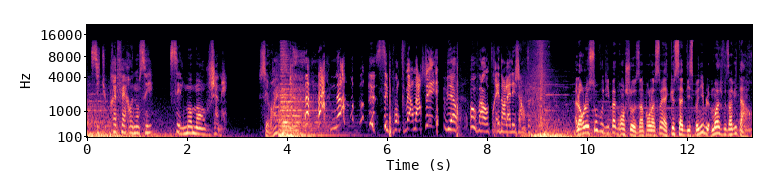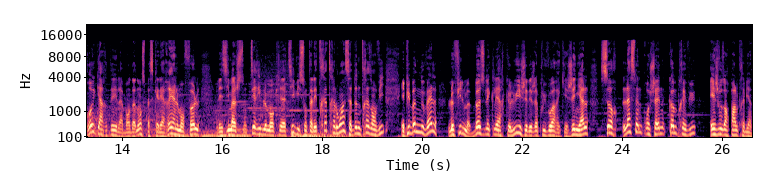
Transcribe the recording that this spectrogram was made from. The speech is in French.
Si tu préfères renoncer, c'est le moment ou jamais. C'est vrai Non C'est pour te faire marcher Viens, on va entrer dans la légende. Alors le son vous dit pas grand chose, hein. pour l'instant il n'y a que ça de disponible. Moi je vous invite à regarder la bande-annonce parce qu'elle est réellement folle. Les images sont terriblement créatives, ils sont allés très très loin, ça donne très envie. Et puis bonne nouvelle, le film Buzz l'éclair que lui j'ai déjà pu voir et qui est génial, sort la semaine prochaine comme prévu et je vous en reparle très bientôt.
